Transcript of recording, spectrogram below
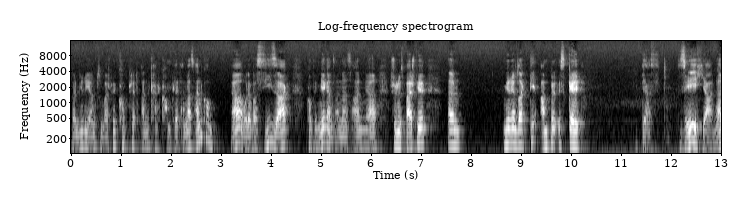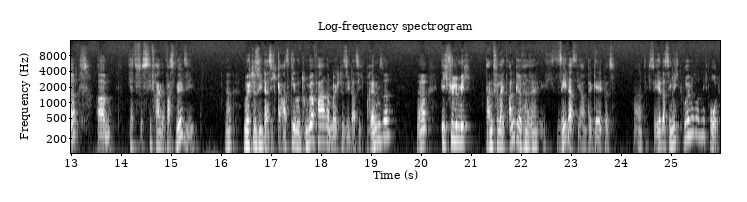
bei Miriam zum Beispiel komplett an, kann komplett anders ankommen. Ja, oder was sie sagt, kommt bei mir ganz anders an. Ja, schönes Beispiel. Ähm, Miriam sagt, die Ampel ist gelb. Das sehe ich ja. Ne? Ähm, jetzt ist die Frage, was will sie? Ja? Möchte sie, dass ich Gas gebe und drüber fahre? Möchte sie, dass ich bremse? Ja? Ich fühle mich dann vielleicht angegriffen. Ich sehe, dass die Ampel gelb ist. Ja? Ich sehe, dass sie nicht grün ist und nicht rot.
